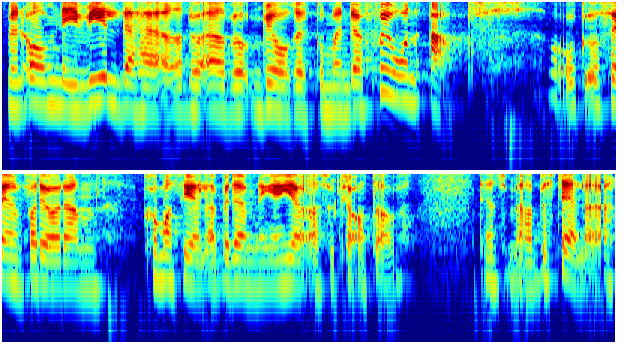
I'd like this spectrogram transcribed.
men om ni vill det här då är vår, vår rekommendation att och, och sen får då den kommersiella bedömningen göras såklart av den som är beställare.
